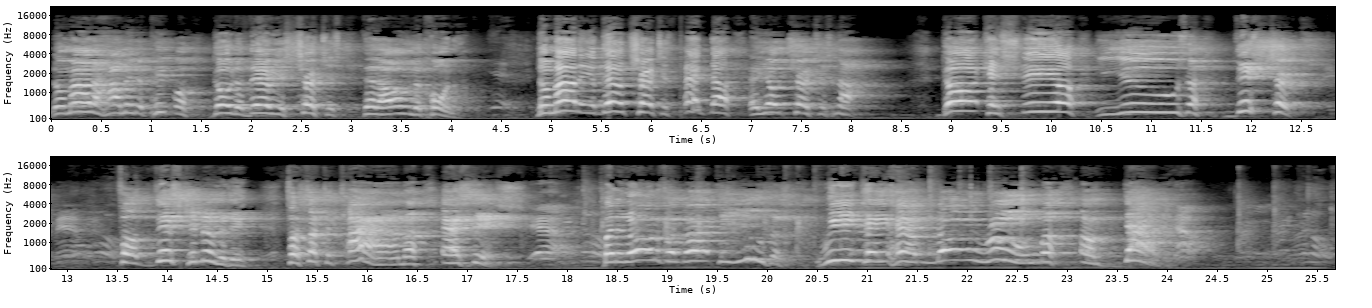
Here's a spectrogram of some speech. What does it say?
no matter how many people go to various churches that are on the corner, no matter if their church is packed out and your church is not, God can still use this church Amen. for this community for such a time as this. Yeah. But in order for God to use us, we can't have no room of doubt. Now. Thank the Lord.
